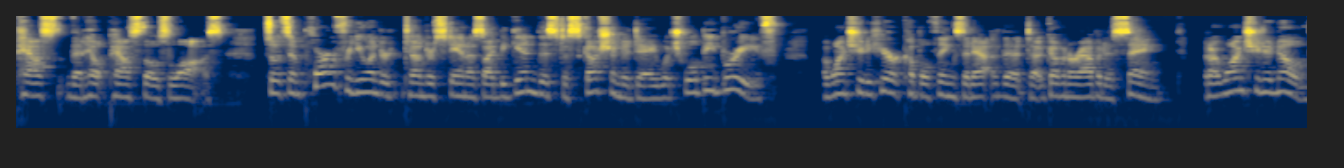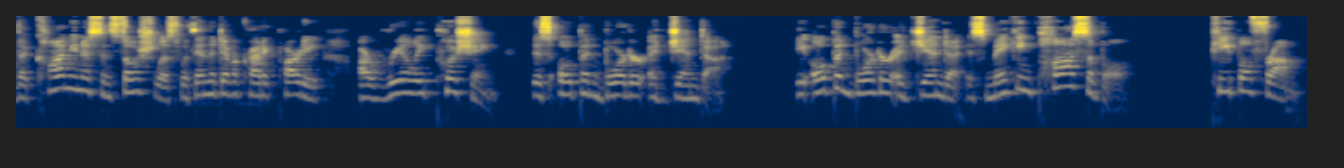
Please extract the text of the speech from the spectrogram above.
pass that help pass those laws. So it's important for you under, to understand as I begin this discussion today, which will be brief. I want you to hear a couple things that that uh, Governor Abbott is saying. But I want you to know the communists and socialists within the Democratic Party are really pushing this open border agenda. The open border agenda is making possible people from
